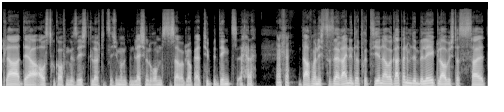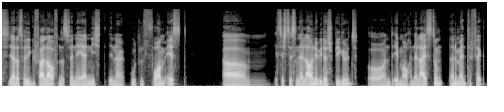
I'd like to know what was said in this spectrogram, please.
Klar, der Ausdruck auf dem Gesicht läuft jetzt nicht immer mit einem Lächeln rum, das ist aber, glaube ich, eher typbedingt. Darf man nicht zu sehr reininterpretieren, aber gerade bei einem Dembele glaube ich, dass es halt, ja, dass wir die Gefahr laufen, dass wenn er nicht in einer guten Form ist, ähm, sich das in der Laune widerspiegelt und eben auch in der Leistung dann im Endeffekt.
